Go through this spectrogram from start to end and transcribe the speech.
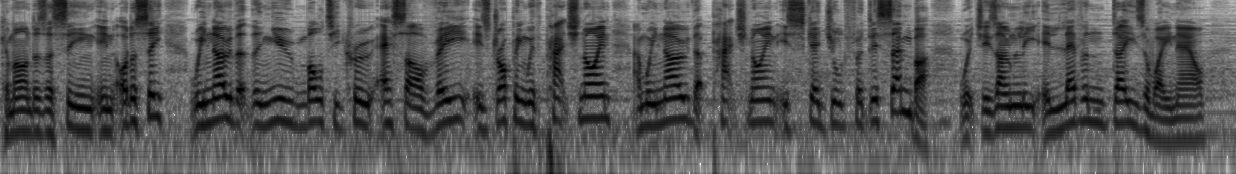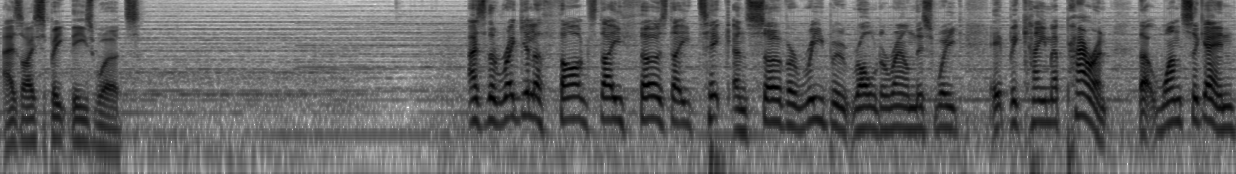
commanders are seeing in Odyssey. We know that the new multi-crew SRV is dropping with patch 9 and we know that patch 9 is scheduled for December which is only 11 days away now as I speak these words. As the regular Thargs Day Thursday tick and server reboot rolled around this week it became apparent that once again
